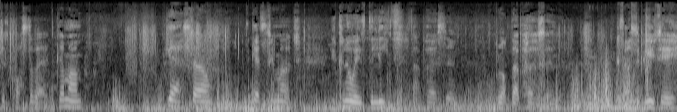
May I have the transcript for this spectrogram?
just cross the road. Come on. Yeah, so it gets too much. You can always delete that person, block that person, because that's the beauty.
